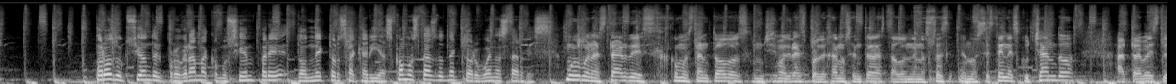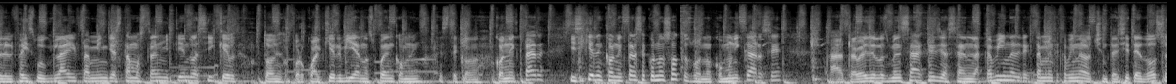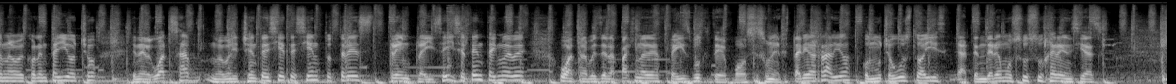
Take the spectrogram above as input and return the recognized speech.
producción del programa, como siempre, don Héctor Zacarías. ¿Cómo estás, don Héctor? Buenas tardes. Muy buenas tardes, ¿cómo están todos? Muchísimas gracias por dejarnos entrar hasta donde nos, estén escuchando a través del Facebook Live. También ya estamos transmitiendo, así que por cualquier vía nos pueden este, conectar. Y si quieren conectarse con nosotros, bueno, comunicarse a través de los mensajes, ya sea en la cabina, directamente a cabina 87 12 948, en el WhatsApp 987 103 36 79 o a través de la página de Facebook de Voz es Universitaria Radio. Con mucho gusto ahí atenderemos sus sugerencias.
